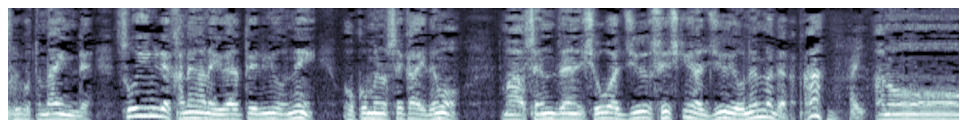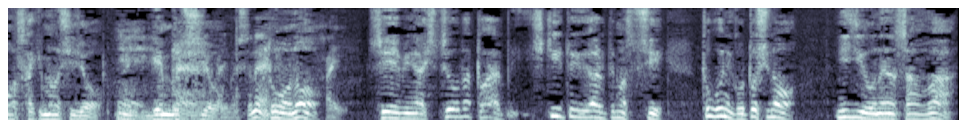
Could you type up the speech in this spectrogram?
そういうことないんで、そういう意味で金がね言われているように、お米の世界でも、まあ戦前、昭和10、正式には14年までだったかな。はいあのー先物市場、ええ現物市場等のはい整備が必要だとはしきりと言われてますし特に今年の24年産は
